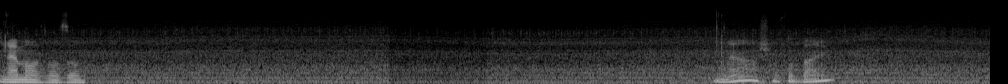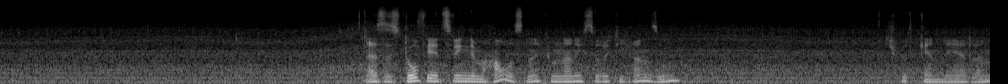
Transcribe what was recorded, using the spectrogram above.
Ja, machen wir es mal so. Ja, schon vorbei. Das ist doof jetzt wegen dem Haus, ne? Ich komme da nicht so richtig ranzoomen. Ich würde gerne näher dran,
